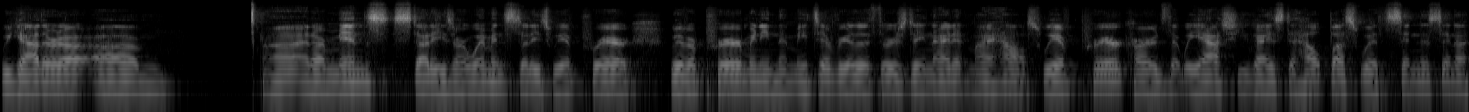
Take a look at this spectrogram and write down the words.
We gather at our, um, uh, at our men's studies, our women's studies, we have prayer. We have a prayer meeting that meets every other Thursday night at my house. We have prayer cards that we ask you guys to help us with. Send us in a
